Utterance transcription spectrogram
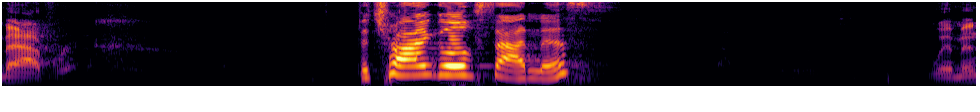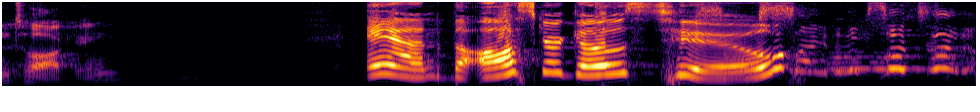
Maverick, The Triangle of Sadness, Women Talking. and the Oscar goes to. Excited, I'm so excited.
